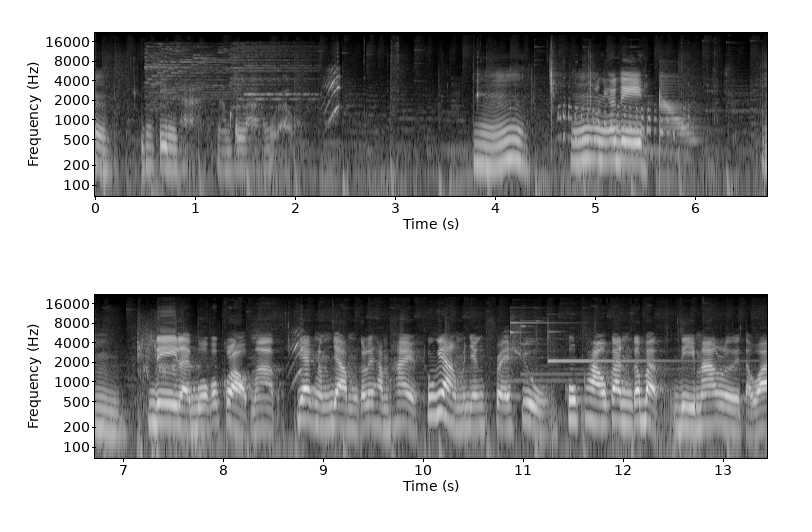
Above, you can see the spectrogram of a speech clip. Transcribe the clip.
มจิ้มจิ้มๆค่ะ น้ำปลาของเราอืมอืมอันนี้ก็ดีอืมดีไหลบัวก็กรอบมาก แยกน้ำยำก็เลยทำให้ ทุกอย่างมันยังเฟรชอยู่คลุกเคล้ากันก็แบบดีมากเลย แต่ว่า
